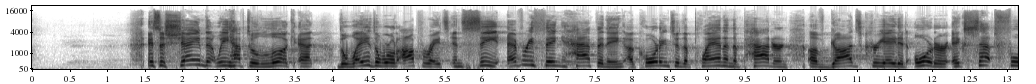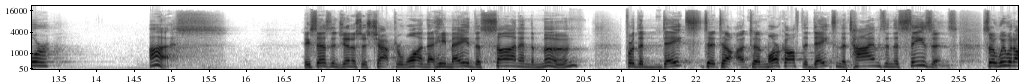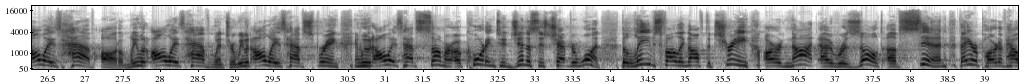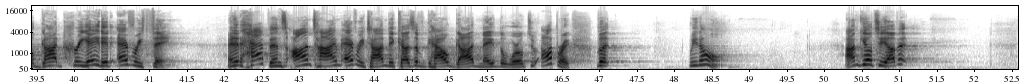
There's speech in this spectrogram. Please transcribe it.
It's a shame that we have to look at the way the world operates and see everything happening according to the plan and the pattern of God's created order, except for us. He says in Genesis chapter 1 that He made the sun and the moon for the dates, to, to, uh, to mark off the dates and the times and the seasons. So we would always have autumn, we would always have winter, we would always have spring, and we would always have summer according to Genesis chapter 1. The leaves falling off the tree are not a result of sin, they are part of how God created everything. And it happens on time, every time, because of how God made the world to operate. But we don't. I'm guilty of it.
